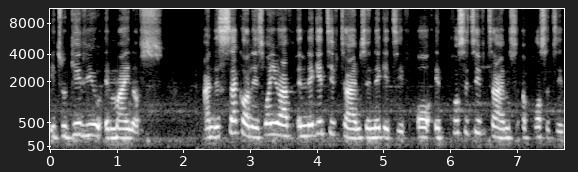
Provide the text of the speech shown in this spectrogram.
it will give you a minus. And the second is when you have a negative times a negative or a positive times a positive,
